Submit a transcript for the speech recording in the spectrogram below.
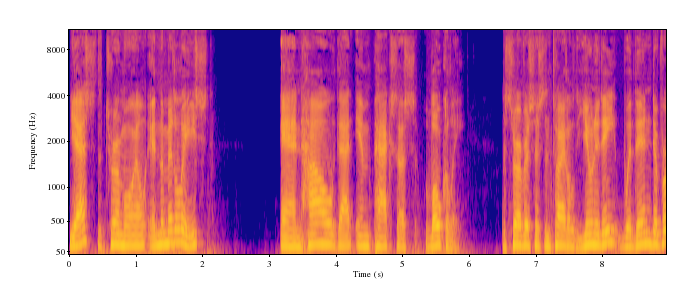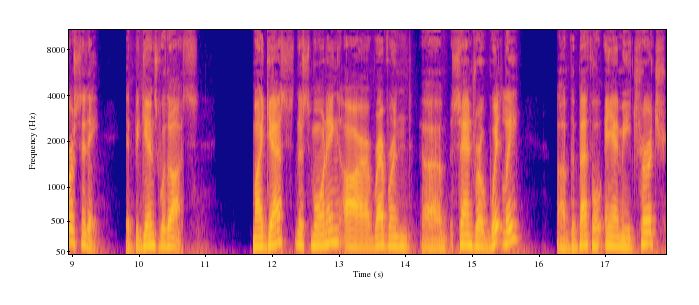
yes, the turmoil in the Middle East and how that impacts us locally. The service is entitled Unity Within Diversity. It begins with us. My guests this morning are Reverend uh, Sandra Whitley of the Bethel AME Church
